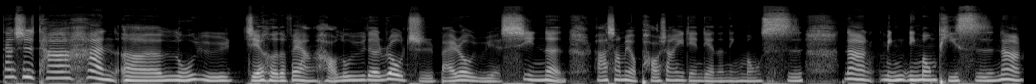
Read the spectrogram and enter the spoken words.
但是它和呃鲈鱼结合得非常好，鲈鱼的肉质白肉鱼也细嫩，然后上面有刨上一点点的柠檬丝，那柠柠檬皮丝那。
